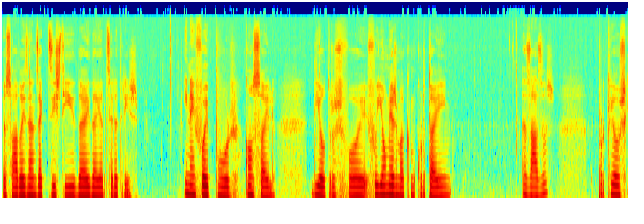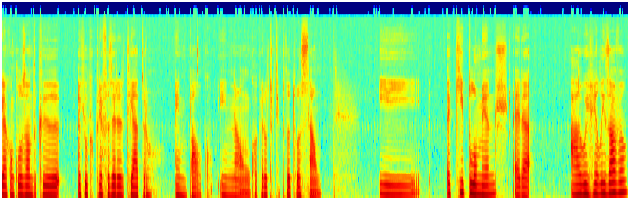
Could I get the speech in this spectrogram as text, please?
Eu só há dois anos é que desisti da ideia de ser atriz. E nem foi por conselho de outros, foi, fui eu mesma que me cortei as asas, porque eu cheguei à conclusão de que aquilo que eu queria fazer era teatro em palco e não qualquer outro tipo de atuação. E aqui, pelo menos, era algo irrealizável,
